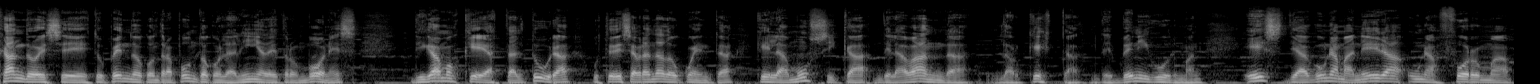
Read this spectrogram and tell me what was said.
Dejando ese estupendo contrapunto con la línea de trombones, digamos que a esta altura ustedes se habrán dado cuenta que la música de la banda, la orquesta de Benny Goodman, es de alguna manera una forma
